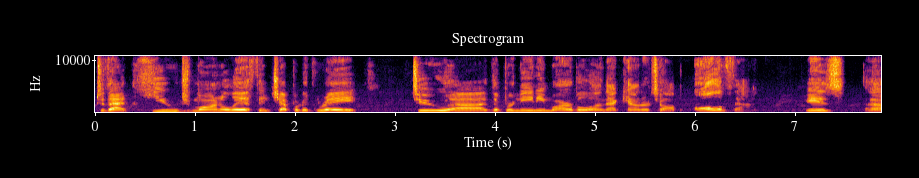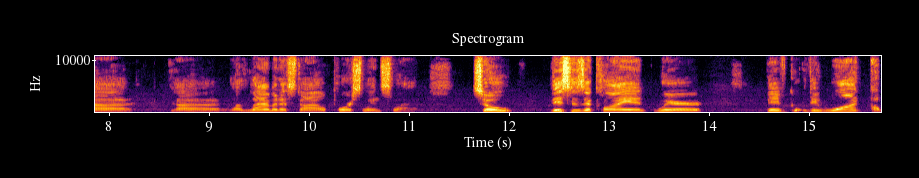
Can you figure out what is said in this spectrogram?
to that huge monolith in Ceppo di Gré, to uh, the Bernini marble on that countertop, all of that is uh, uh, a lamina style porcelain slab. So this is a client where they've they want a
